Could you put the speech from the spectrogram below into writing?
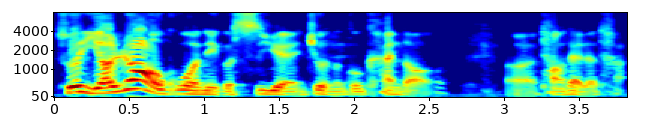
所以你要绕过那个寺院就能够看到，呃，唐代的塔。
